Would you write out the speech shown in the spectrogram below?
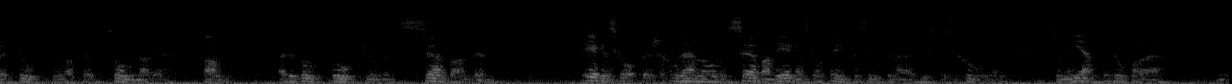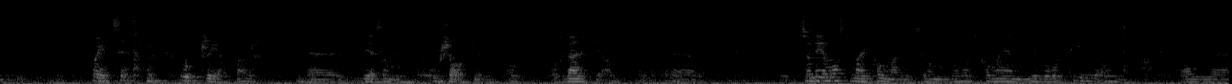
rökte opium, varför somnade han? Ja, det beror på opiumets sövande egenskaper. Och det här med sövande egenskaper är ju precis den här dispositionen som egentligen då bara mm, på ett sätt upprepar eh, det som orsaken och, och verkan. Eh, så det måste man komma liksom, man måste komma en nivå till om, om eh,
